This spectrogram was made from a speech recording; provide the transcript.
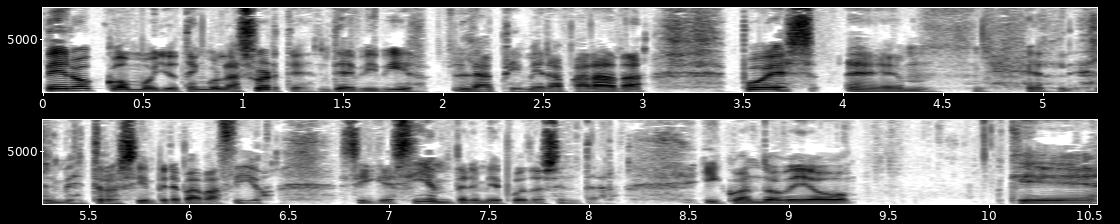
pero como yo tengo la suerte de vivir la primera parada, pues em, el, metro siempre va vacío, así que siempre me puedo sentar. Y cuando veo que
